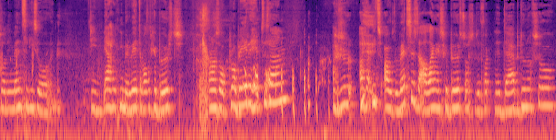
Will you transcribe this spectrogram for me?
zo die mensen die zo, die eigenlijk niet meer weten wat er gebeurt, en dan zo proberen hip te zijn. Als, er, als er iets ouderwets is dat al lang is gebeurd, zoals de, de dab doen of zo,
